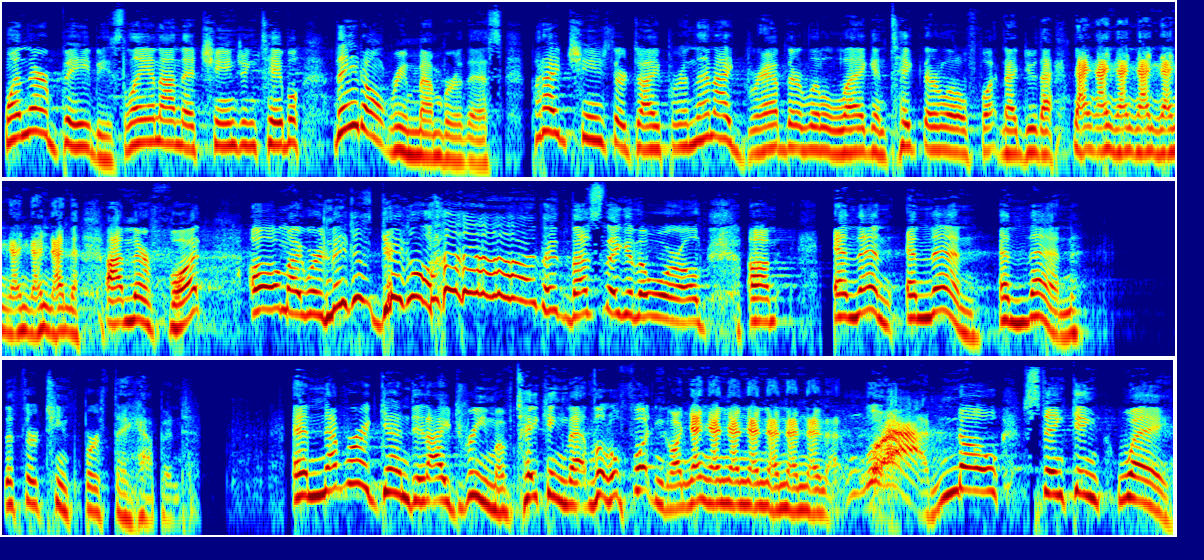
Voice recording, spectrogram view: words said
when they're babies laying on that changing table, they don't remember this. But I'd change their diaper and then I'd grab their little leg and take their little foot and I'd do that on their foot. Oh my word, and they just giggle. the best thing in the world. Um, and then, and then, and then the 13th birthday happened. And never again did I dream of taking that little foot and going, no stinking way.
